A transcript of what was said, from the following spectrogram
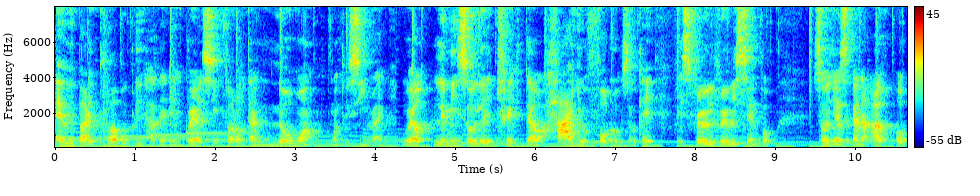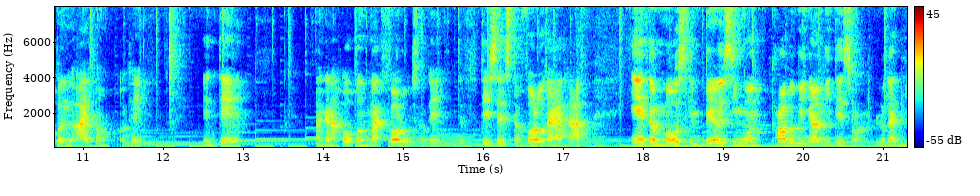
Everybody probably have an embarrassing photo that no one want to see, right? Well, let me show you a trick that will hide your photos, okay? It's very, very simple. So just gonna open your iPhone, okay? And then I'm gonna open my photos, okay? This is the photo that I have. And the most embarrassing one probably gonna be this one. Look at me.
